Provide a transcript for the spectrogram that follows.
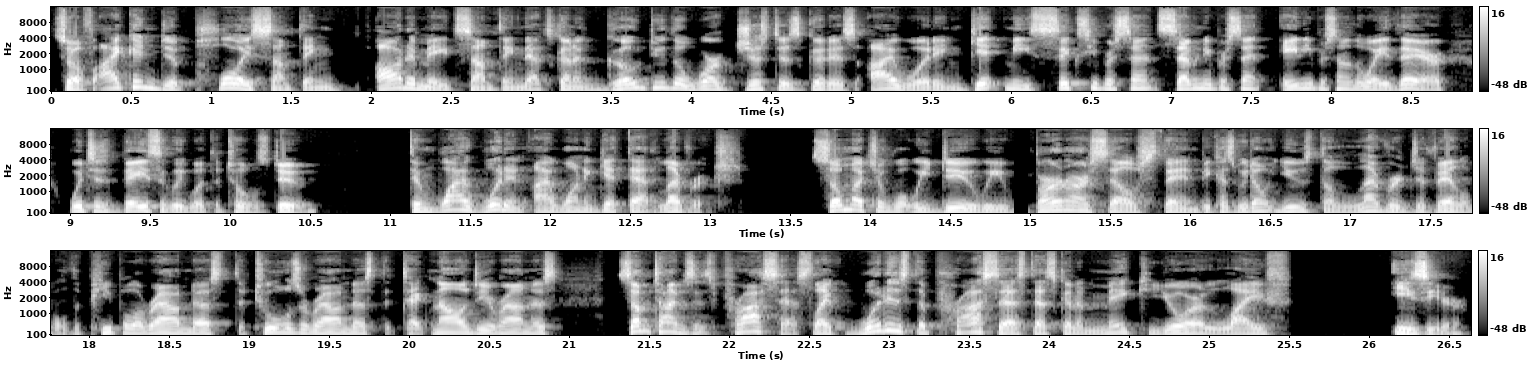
So if I can deploy something, automate something that's going to go do the work just as good as I would and get me 60%, 70%, 80% of the way there, which is basically what the tools do, then why wouldn't I want to get that leverage? so much of what we do, we burn ourselves thin because we don't use the leverage available, the people around us, the tools around us, the technology around us. Sometimes it's process. Like, what is the process that's going to make your life easier?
